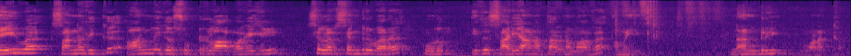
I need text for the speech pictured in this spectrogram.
தெய்வ சன்னதிக்கு ஆன்மீக சுற்றுலா வகையில் சிலர் சென்று வரக்கூடும். இது சரியான தருணமாக அமையும். நன்றி வணக்கம்.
